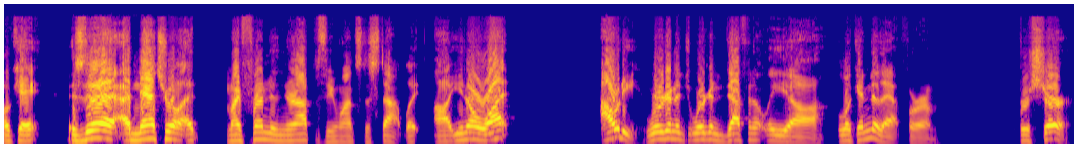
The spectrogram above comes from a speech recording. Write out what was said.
Okay. Is there a, a natural, uh, my friend in neuropathy wants to stop. Like, uh, you know what? Audi, we're gonna we're gonna definitely uh look into that for him, for sure,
